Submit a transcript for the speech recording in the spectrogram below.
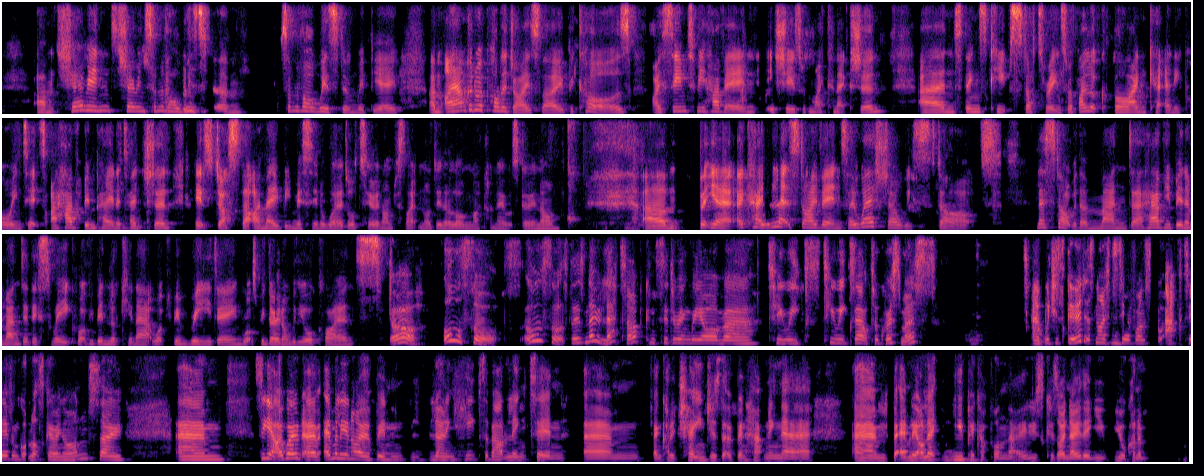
um, sharing sharing some of our wisdom, some of our wisdom with you. Um, I am going to apologise though because I seem to be having issues with my connection and things keep stuttering. So if I look blank at any point, it's I have been paying attention. It's just that I may be missing a word or two, and I'm just like nodding along like I know what's going on. Um, but yeah, okay, let's dive in. So where shall we start? Let's start with Amanda. How have you been, Amanda, this week? What have you been looking at? What have you been reading? What's been going on with your clients? Oh, all sorts, all sorts. There's no let up considering we are uh, two weeks two weeks out till Christmas, um, which is good. It's nice to mm. see everyone's still active and got lots going on. So, um, so yeah, I won't. Uh, Emily and I have been learning heaps about LinkedIn um, and kind of changes that have been happening there. Um, but Emily, I'll let you pick up on those because I know that you you're kind of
